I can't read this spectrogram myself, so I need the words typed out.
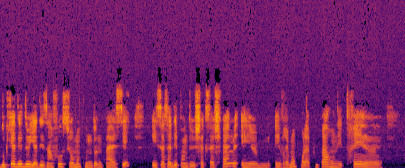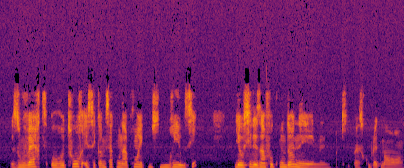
Donc il y a des deux, il y a des infos sûrement qu'on ne donne pas assez. Et ça, ça dépend de chaque sage-femme. Et, euh, et, vraiment, pour la plupart, on est très euh, ouverte au retour. Et c'est comme ça qu'on apprend et qu'on se nourrit aussi. Il y a aussi des infos qu'on donne et euh, qui passent complètement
